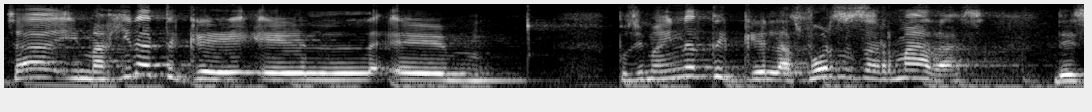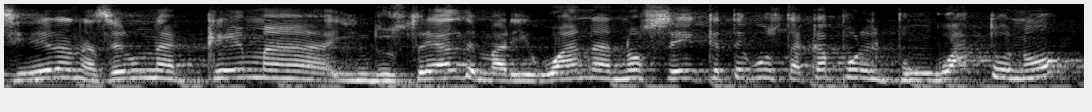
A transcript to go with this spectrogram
O sea, imagínate que el... Em, pues imagínate que las Fuerzas Armadas decidieran hacer una quema industrial de marihuana, no sé, ¿qué te gusta acá por el Punguato, no?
